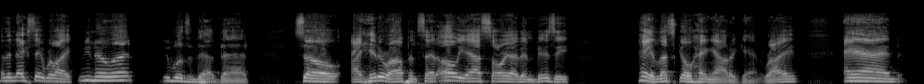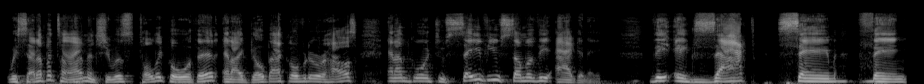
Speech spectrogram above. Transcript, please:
and the next day we're like, you know what? It wasn't that bad. So I hit her up and said, oh yeah, sorry, I've been busy. Hey, let's go hang out again, right? And we set up a time and she was totally cool with it. And I go back over to her house and I'm going to save you some of the agony. The exact same thing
